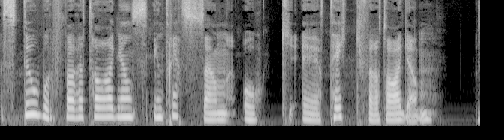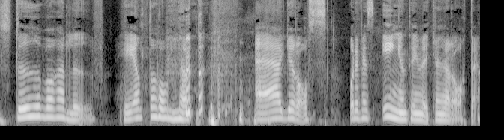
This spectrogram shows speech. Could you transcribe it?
Storföretagens intressen och eh, techföretagen styr våra liv helt och hållet, äger oss och det finns ingenting vi kan göra åt det.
